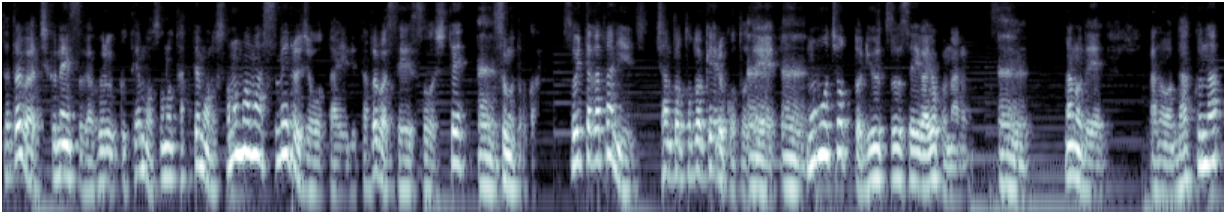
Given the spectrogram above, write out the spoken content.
例えば築年数が古くても、その建物そのまま住める状態で、例えば清掃してええ。住むとか、そういった方にちゃんと届けることで、ええ。もうちょっと流通性が良くなるんですね。えなので、あの、なくな、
